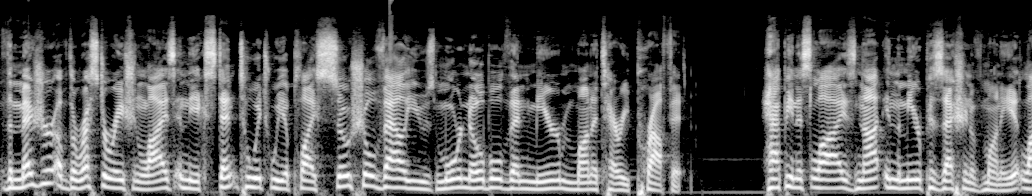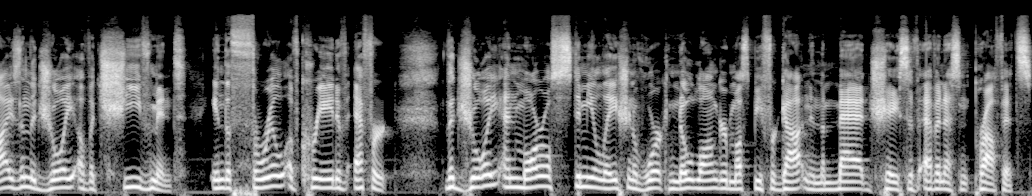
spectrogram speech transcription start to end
The measure of the restoration lies in the extent to which we apply social values more noble than mere monetary profit. Happiness lies not in the mere possession of money, it lies in the joy of achievement in the thrill of creative effort. The joy and moral stimulation of work no longer must be forgotten in the mad chase of evanescent profits.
